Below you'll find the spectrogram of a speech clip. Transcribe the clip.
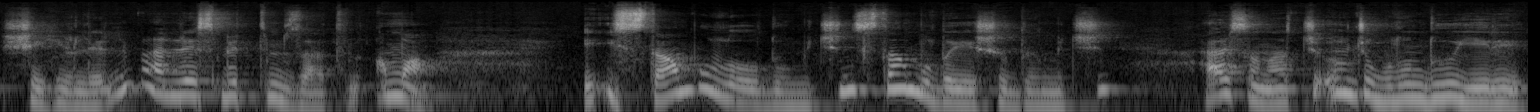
şehirlerini ben resmettim zaten ama e, İstanbullu olduğum için İstanbul'da yaşadığım için her sanatçı önce bulunduğu yeri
